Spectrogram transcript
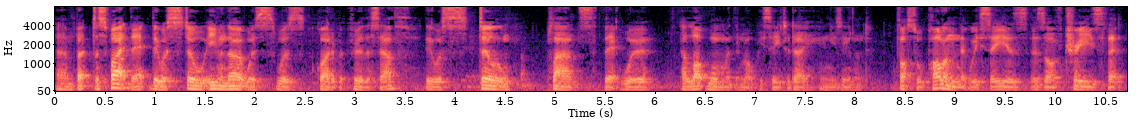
um, but despite that, there was still, even though it was, was quite a bit further south, there was still plants that were a lot warmer than what we see today in New Zealand. Fossil pollen that we see is, is of trees that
